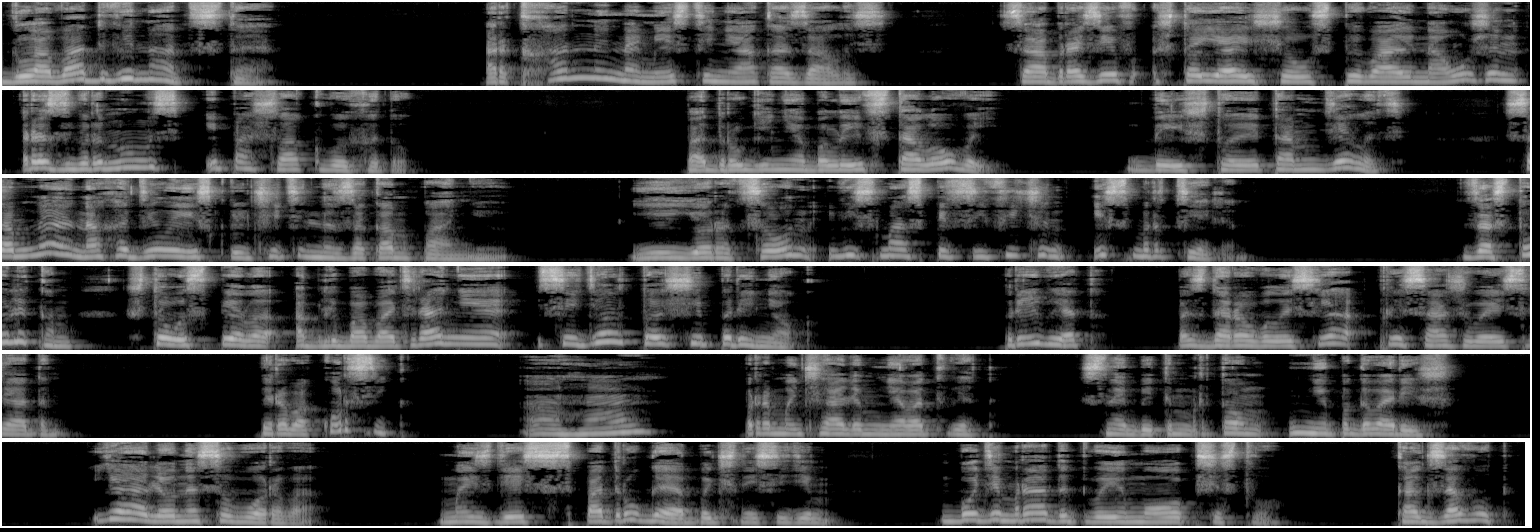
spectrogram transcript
Глава двенадцатая. Аркханны на месте не оказалось. Сообразив, что я еще успеваю на ужин, развернулась и пошла к выходу. Подруги не было и в столовой. Да и что ей там делать? Со мной она ходила исключительно за компанию. Ее рацион весьма специфичен и смертелен. За столиком, что успела облюбовать ранее, сидел тощий паренек. «Привет», — поздоровалась я, присаживаясь рядом. «Первокурсник?» «Ага», — промычали мне в ответ. С набитым ртом не поговоришь. «Я Алена Суворова. Мы здесь с подругой обычно сидим. Будем рады твоему обществу. Как зовут?»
